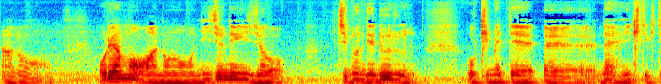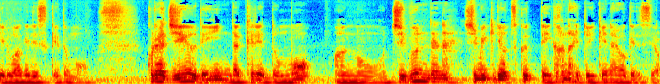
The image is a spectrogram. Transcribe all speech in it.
あの俺はもうあの20年以上自分でルールを決めて、えーね、生きてきてるわけですけどもこれは自由でいいんだけれどもあの自分でね締め切りを作っていかないといけないわけですよ。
